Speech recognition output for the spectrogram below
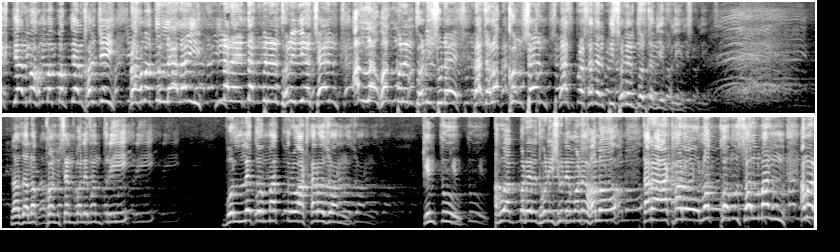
ইখতিয়ার মোহাম্মদ বক্তিয়ার খলজি রহমতুল্লাহ আলাই নারে তাকবীরের ধ্বনি দিয়েছেন। আল্লাহু আকবরের ধ্বনি শুনে রাজা লক্ষণ সেন রাজপ্রাসাদের পিছনের দরজা দিয়ে পালিয়েছে। রাজা লক্ষণ সেন বলে, মন্ত্রী বললে তো মাত্র আঠারো জন। কিন্তু আকবরের ধ্বনি শুনে মনে হলো, তারা আঠারো লক্ষ মুসলমান আমার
